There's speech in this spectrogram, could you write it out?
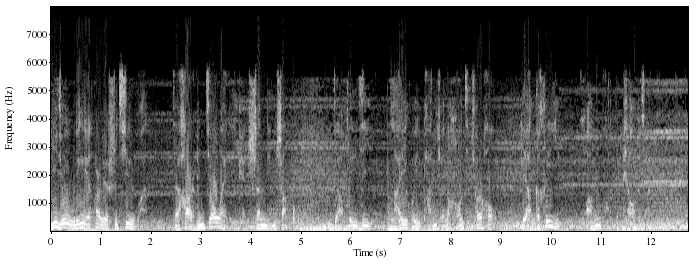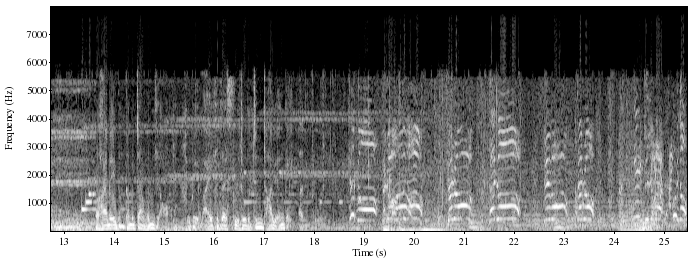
一九五零年二月十七日晚。在哈尔滨郊外的一片山林上空，一架飞机来回盘旋了好几圈后，两个黑影缓缓地飘了下来。可还没等他们站稳脚，就被埋伏在四周的侦查员给摁住了。站住！站住！站住！站住！别动！站住！你停下来！别动！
